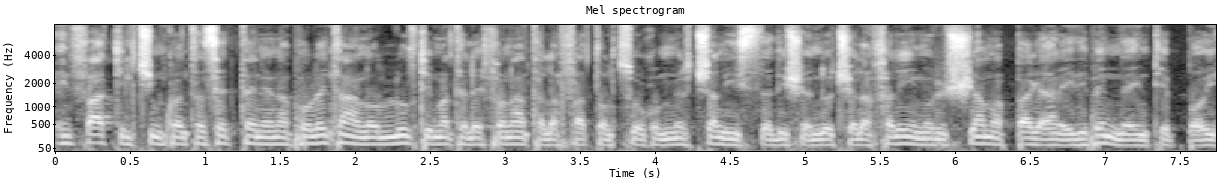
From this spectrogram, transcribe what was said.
Infatti il 57enne napoletano l'ultima telefonata l'ha fatto al suo commercialista dicendo ce la faremo, riusciamo a pagare i dipendenti e poi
